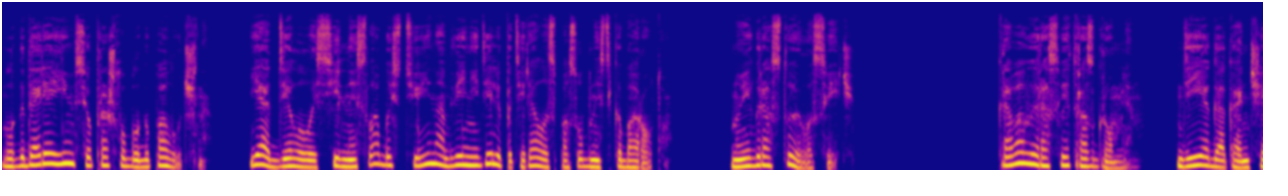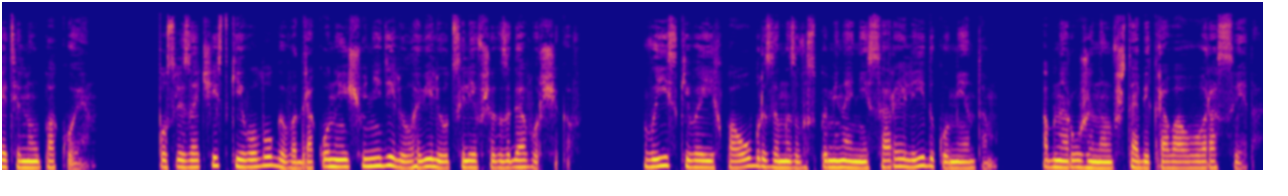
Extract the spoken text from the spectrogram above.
Благодаря им все прошло благополучно. Я отделалась сильной слабостью и на две недели потеряла способность к обороту. Но игра стоила свеч. Кровавый рассвет разгромлен. Диего окончательно упокоен. После зачистки его логова драконы еще неделю ловили уцелевших заговорщиков выискивая их по образам из воспоминаний Сорели и документам, обнаруженным в штабе Кровавого Рассвета.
